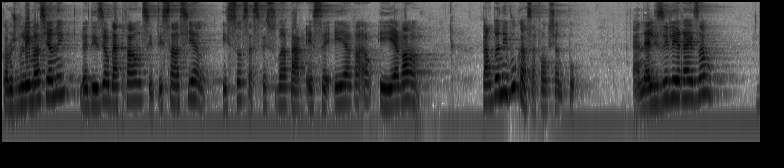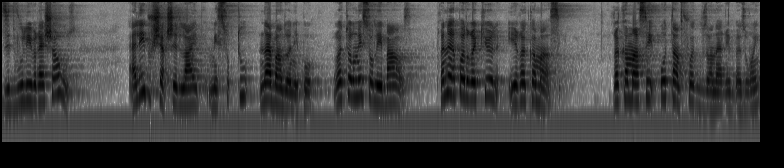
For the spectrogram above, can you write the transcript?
Comme je vous l'ai mentionné, le désir d'apprendre, c'est essentiel. Et ça, ça se fait souvent par essai et erreur. Pardonnez-vous quand ça ne fonctionne pas. Analysez les raisons. Dites-vous les vraies choses. Allez vous chercher de l'aide, mais surtout, n'abandonnez pas. Retournez sur les bases. Prenez un pas de recul et recommencez. Recommencez autant de fois que vous en aurez besoin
